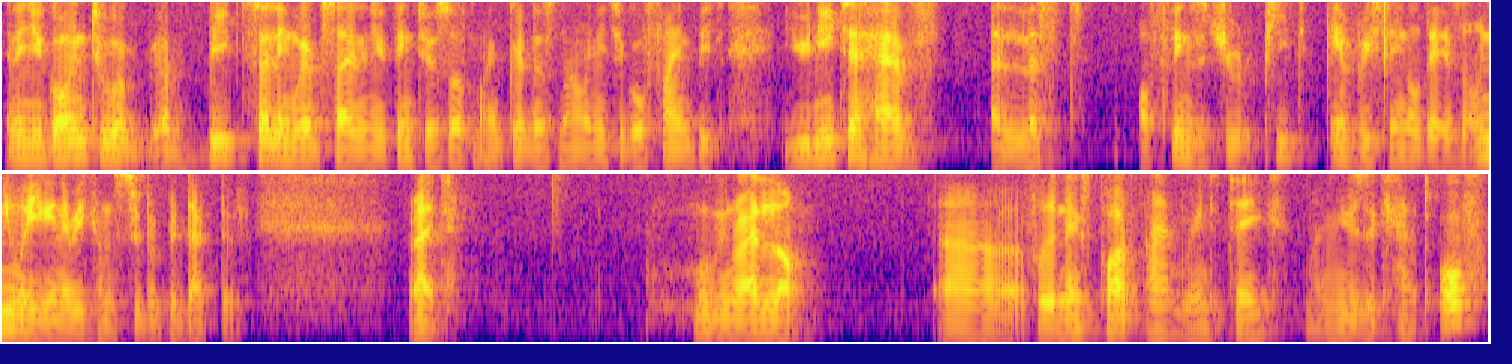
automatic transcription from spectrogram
and then you go into a, a beat selling website and you think to yourself, my goodness, now I need to go find beats. You need to have a list of things that you repeat every single day. It's the only way you're going to become super productive. Right. Moving right along. Uh, for the next part, I'm going to take my music hat off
